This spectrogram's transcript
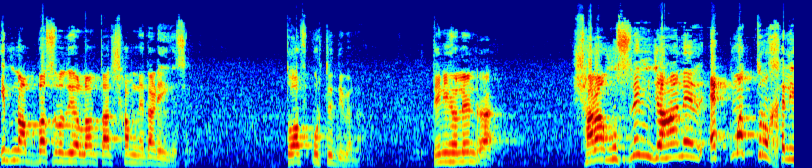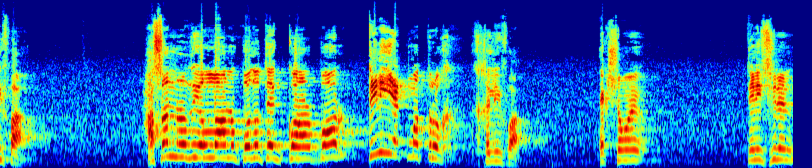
ইবনু আব্বাস রাদিয়াল্লাহু আনহু তার সামনে দাঁড়িয়ে গেছেন। তফ করতে দিবে না। তিনি হলেন সারা মুসলিম জাহানের একমাত্র খালিফা। হাসান রাদিয়াল্লাহু আল্লাহ পদত্যাগ করার পর তিনি একমাত্র খলিফা। এক সময় তিনি ছিলেন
